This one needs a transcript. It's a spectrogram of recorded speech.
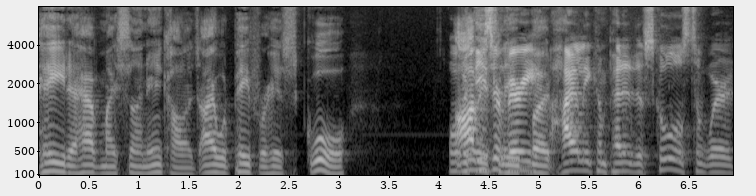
pay to have my son in college. I would pay for his school. well, but these are very but- highly competitive schools to where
